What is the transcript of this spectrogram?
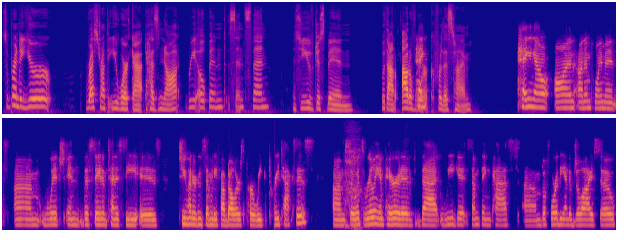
So Brenda, your restaurant that you work at has not reopened since then, and so you've just been without out of Hang- work for this time. Hanging out on unemployment, um, which in the state of Tennessee is $275 per week pre taxes. Um, so it's really imperative that we get something passed um, before the end of July. So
